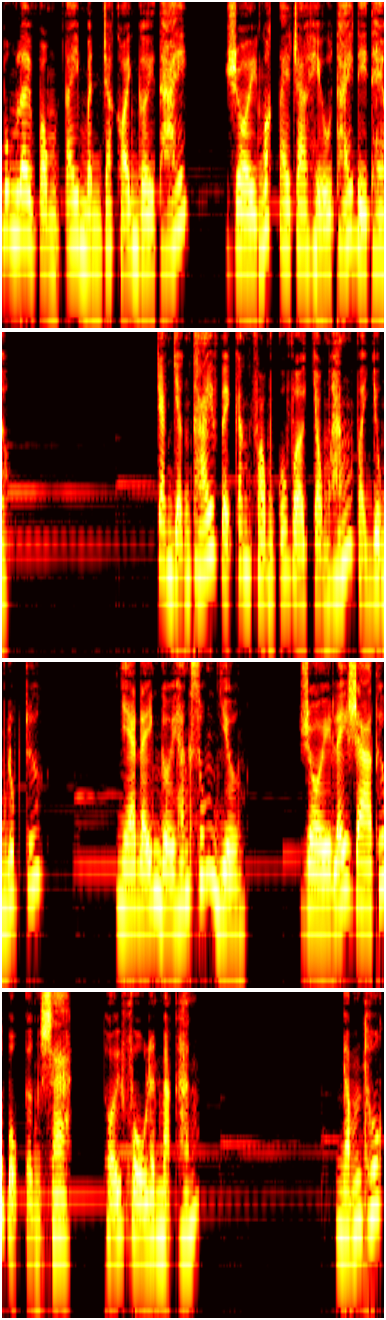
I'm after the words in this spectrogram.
buông lơi vòng tay mình ra khỏi người Thái, rồi ngoắt tay ra hiệu Thái đi theo. Trang dẫn Thái về căn phòng của vợ chồng hắn và Dung lúc trước. Nhẹ đẩy người hắn xuống giường, rồi lấy ra thứ bột cần sa, thổi phù lên mặt hắn. Ngắm thuốc,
